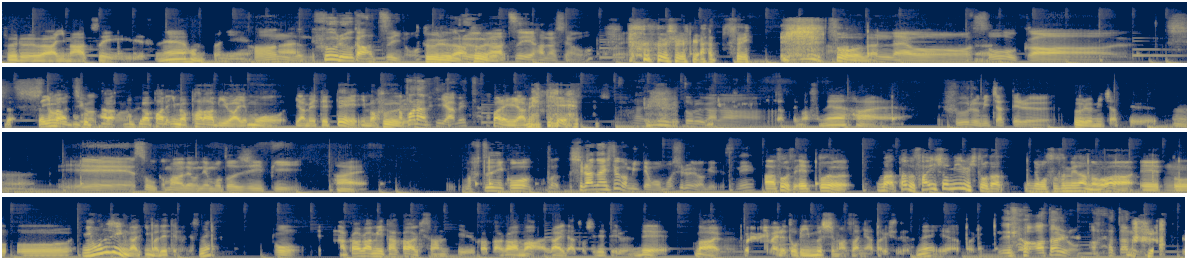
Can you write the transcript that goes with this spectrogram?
Hulu が今熱いですね、本当に。なんはだ、Hulu が熱いの？Hulu が Hulu が Hulu 熱い話なの？これ。Hulu が熱い。そうだな。んだよ、そうか。だ今僕パラ、僕はパラ、今パラビはもうやめてて、今 Hulu あパラビやめた。パラビやめて、やパラビやめとるがな。っちゃってますね。は Hulu 見ちゃってる。い。Hulu 見ちゃってる。うん。ええそうか。まあでもね、MotoGP。はい。まあ普通にこう、知らない人が見ても面白いわけですね。あ、そうです。えっと、まあ、多分最初見る人だにおすすめなのは、えっと、日本人が今出てるんですね。おう。中上隆明さんっていう方が、まあ、ライダーとして出てるんで、まあ、これいわゆるトビン・ムッシュマンさんに当たる人ですね。やっぱり。いや、当たるの？あ当たるち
